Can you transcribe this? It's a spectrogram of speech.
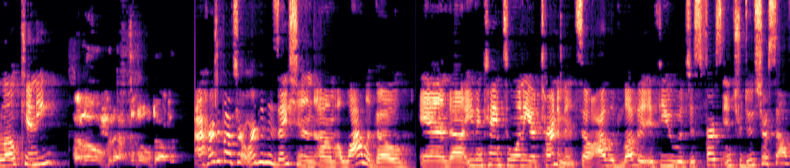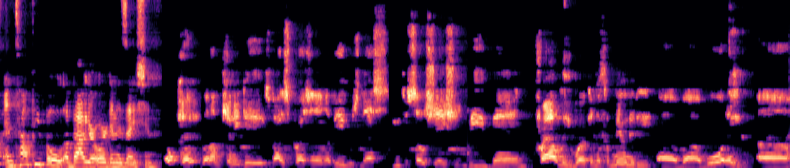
Hello, Kenny. Hello, good afternoon, Doctor. I heard about your organization um, a while ago and uh, even came to one of your tournaments. So I would love it if you would just first introduce yourself and tell people about your organization. Okay, well, I'm Kenny Diggs, Vice President of Eagles Nest Youth Association. We've been proudly working the community of uh, Ward 8 uh,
